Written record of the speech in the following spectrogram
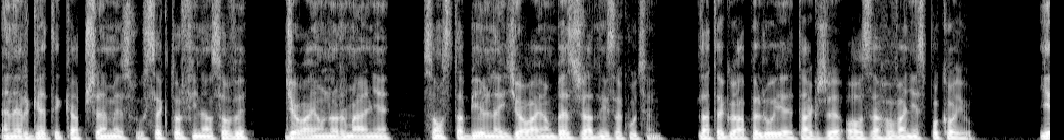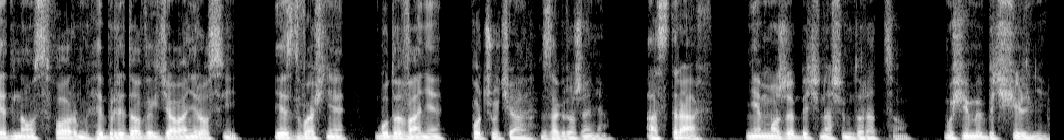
energetyka, przemysł, sektor finansowy działają normalnie, są stabilne i działają bez żadnych zakłóceń. Dlatego apeluję także o zachowanie spokoju. Jedną z form hybrydowych działań Rosji jest właśnie budowanie poczucia zagrożenia. A strach nie może być naszym doradcą. Musimy być silni,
